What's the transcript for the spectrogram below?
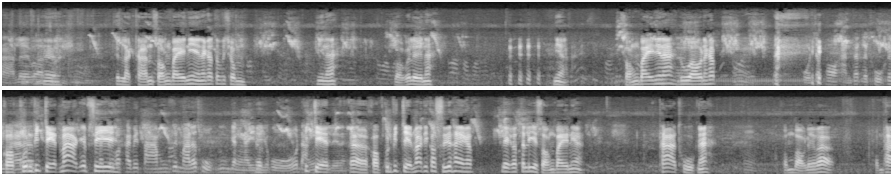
ฐานเลยว่าเออ เป็นหลักฐานสองใบนี่นะครับท่านผู้ชม นี่นะ บอกไว้เลยนะ เนี่ยสองใบนี่นะ ดูเอานะครับมโหจะพอหันถ้าเกิดถูกขึ้นมาขอบคุณพี่เจตมาก FC ถ้าเกิดว่าใครไปตามขึ้นมาแล้วถูกยังไงเนี่ยโอ้โหดังพี่เจตเลยนะเออขอบคุณพี่เจตมากที่เขาซื้อให้ครับ เลขลอตเตอรี่สองใบเนี่ย ถ้าถูกนะอืมผมบอกเลยว่า ผมพา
